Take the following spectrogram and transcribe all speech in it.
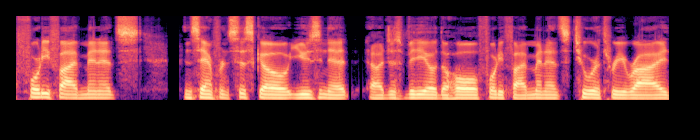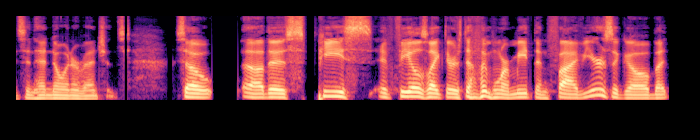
45 minutes in San Francisco using it, uh, just videoed the whole 45 minutes, two or three rides, and had no interventions. So uh, this piece, it feels like there's definitely more meat than five years ago. But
